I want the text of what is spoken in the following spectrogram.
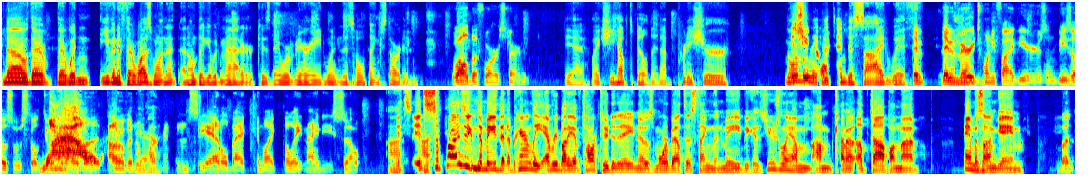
no, there there wouldn't even if there was one. I, I don't think it would matter because they were married when this whole thing started. Well before it started. Yeah, like she helped build it. I'm pretty sure. Did she Normally, I tend to side with They've- they've been married 25 years, and Bezos was still doing Wow. it out of an Yeah. apartment in Seattle back in like the late 90s. So I- It's it's I- surprising to me that apparently everybody I've talked to today knows more about this thing than me because usually I'm I'm kind of up top on my Amazon game, but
